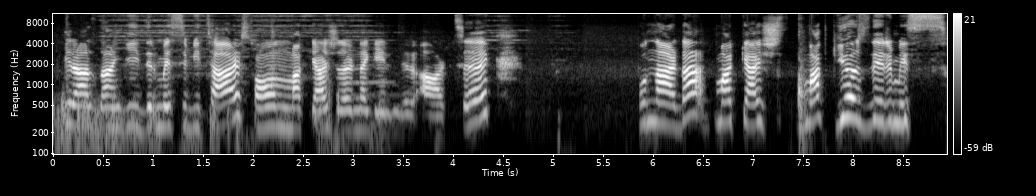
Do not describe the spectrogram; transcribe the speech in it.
Birazdan giydirmesi biter. Son makyajlarına gelinir artık. Bunlar da makyaj, makyözlerimiz.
